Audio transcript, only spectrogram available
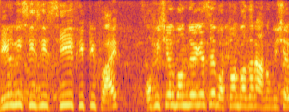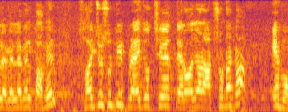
Realme C C C fifty five official বন্ধ হয়ে গেছে, বর্তমান বাজারে আনঅফিসিয়াল অ্যাভেলেবেল পাবেন। ছয় চৌষট্টির প্রাইস হচ্ছে তেরো হাজার আটশো টাকা এবং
